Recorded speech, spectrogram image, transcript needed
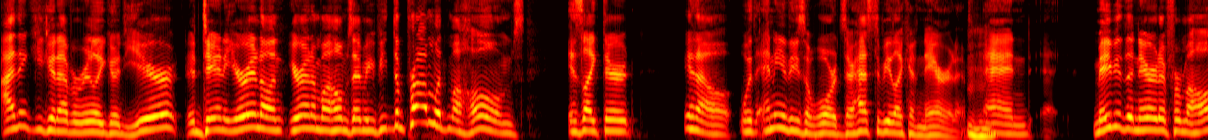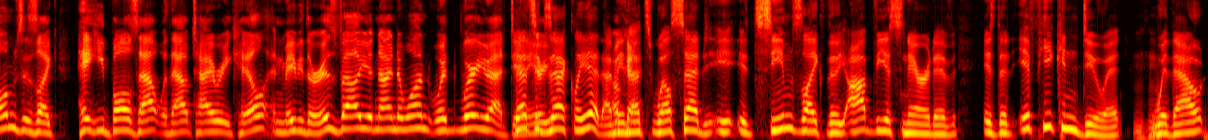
I I think you could have a really good year. Danny, you're in on you're in on Mahomes MVP. The problem with Mahomes is like they're, you know, with any of these awards, there has to be like a narrative, Mhm. and uh, maybe the narrative for Mahomes is like, hey, he balls out without Tyreek Hill, and maybe there is value at nine to one. Where, where are you at, Danny? That's Are you- exactly it. I mean, Okay. that's well said. It, it seems like the obvious narrative is that if he can do it Mhm. without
